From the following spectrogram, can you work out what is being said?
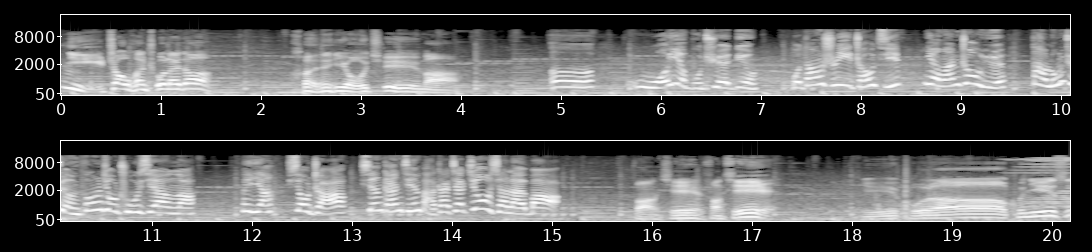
你召唤出来的，很有趣嘛。呃，我也不确定。我当时一着急，念完咒语，大龙卷风就出现了。哎呀，校长，先赶紧把大家救下来吧！放心，放心。尼古拉库尼斯，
